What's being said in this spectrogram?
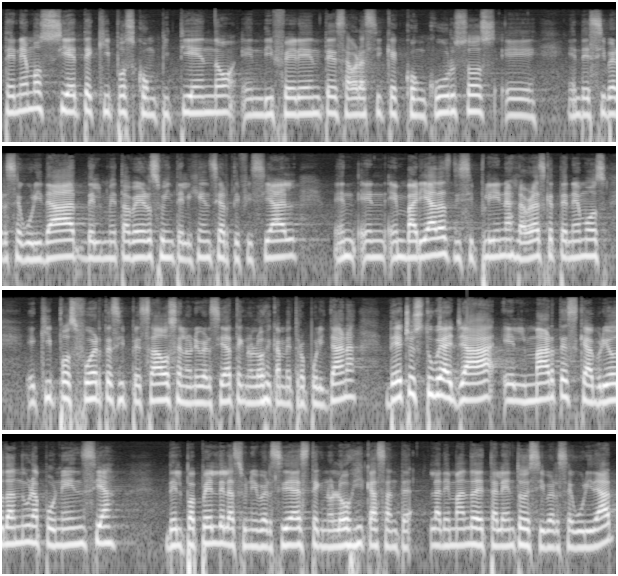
Tenemos siete equipos compitiendo en diferentes, ahora sí que concursos eh, de ciberseguridad, del metaverso, inteligencia artificial, en, en, variadas disciplinas. La verdad es que tenemos equipos fuertes y pesados en la Universidad Tecnológica Metropolitana. De hecho, estuve allá el martes que abrió dando una ponencia del papel de las universidades tecnológicas ante la demanda de talento de ciberseguridad.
